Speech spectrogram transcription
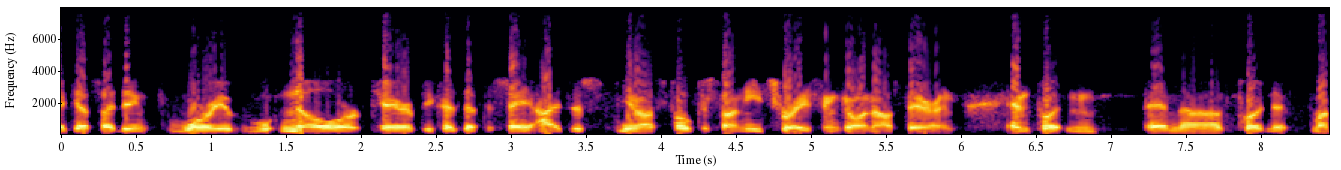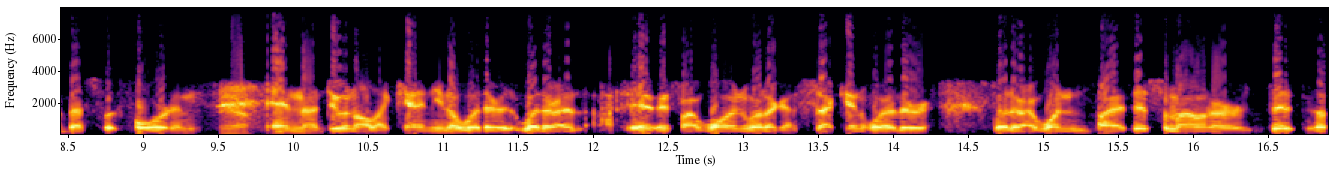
I guess I didn't worry, know or care because at the same, I just you know I was focused on each race and going out there and and putting and uh, putting it my best foot forward and Yeah. and uh, doing all I can. You know, whether whether I, if I won, whether I got second, whether whether I won by this amount or this, a,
